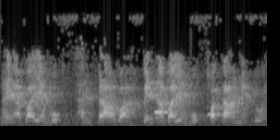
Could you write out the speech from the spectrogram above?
ในอบายมุขท่านกล่าวว่าเป็นอบายมุขประการหนึ่งด้วย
